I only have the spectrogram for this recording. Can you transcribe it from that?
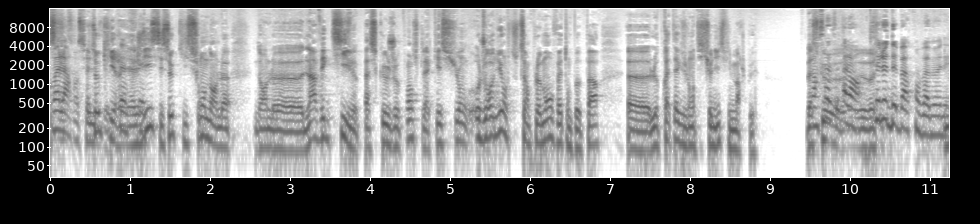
voilà. Ceux qui réagissent, c'est ceux qui sont dans le dans l'invective, parce que je pense que la question... Aujourd'hui, tout simplement, en fait, on peut pas... Euh, le prétexte de l'antisionisme, il ne marche plus alors, euh, c'est le débat qu'on va mener.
